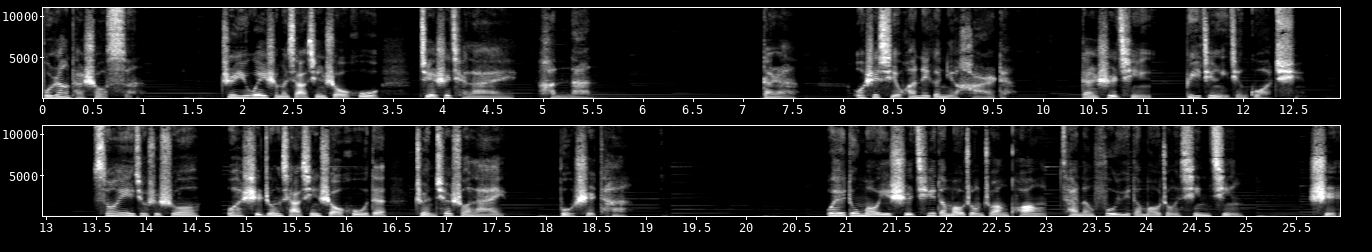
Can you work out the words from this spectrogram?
不让他受损。至于为什么小心守护，解释起来。很难。当然，我是喜欢那个女孩的，但事情毕竟已经过去，所以就是说我始终小心守护的。准确说来，不是他。唯独某一时期的某种状况，才能赋予的某种心境，是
